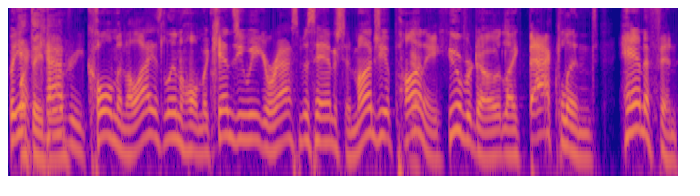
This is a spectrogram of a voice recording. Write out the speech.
But yeah, what they do. Kadri, Coleman, Elias Lindholm, Mackenzie Weegar, Rasmus Andersson, Mangiapane, Huberdeau, like Backlund, Hanifin.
